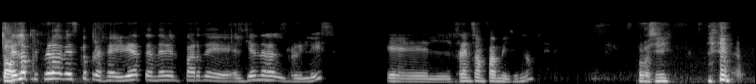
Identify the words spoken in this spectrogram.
Top. Es la primera vez que preferiría tener el par de el General Release que el Friends and Family, ¿no? Pues sí.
